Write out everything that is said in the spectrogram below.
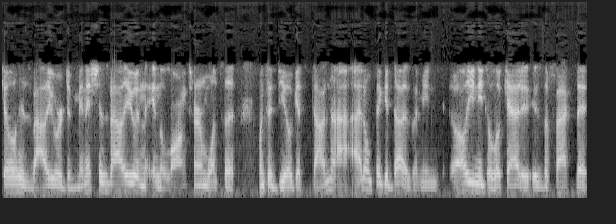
kill his value or diminish his value in the in the long term once a once a deal gets done? I, I don't think it does. I mean, all you need to look at is the fact that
